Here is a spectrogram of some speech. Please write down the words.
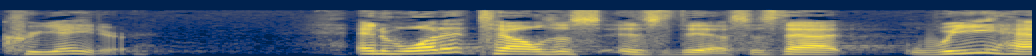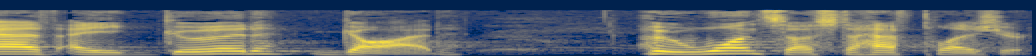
Creator. And what it tells us is this is that we have a good God who wants us to have pleasure.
